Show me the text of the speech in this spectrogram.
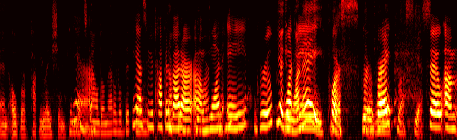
and over population. Can you Yeah. expound on that a little bit? Yeah, so you're talking Dr. about our um, 1A group, Yeah, your 1A plus yes. Yeah, group, 1A right? Plus, yes. So um,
